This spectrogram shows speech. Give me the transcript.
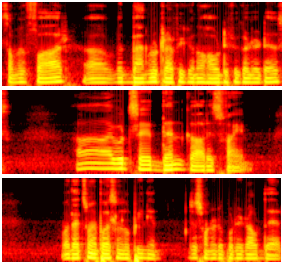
समवेयर फार विद बैंगलोर ट्रैफिक यू नो हाउ डिफिकल्ट इट इज आई वुड से देन कार इज़ फाइन Well, that's my personal opinion. Just wanted to put it out there.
